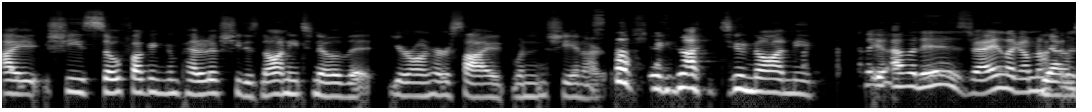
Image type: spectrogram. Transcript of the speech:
I she's so fucking competitive. She does not need to know that you're on her side when she and I. I do not need. How it is, right? Like I'm not yeah. gonna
